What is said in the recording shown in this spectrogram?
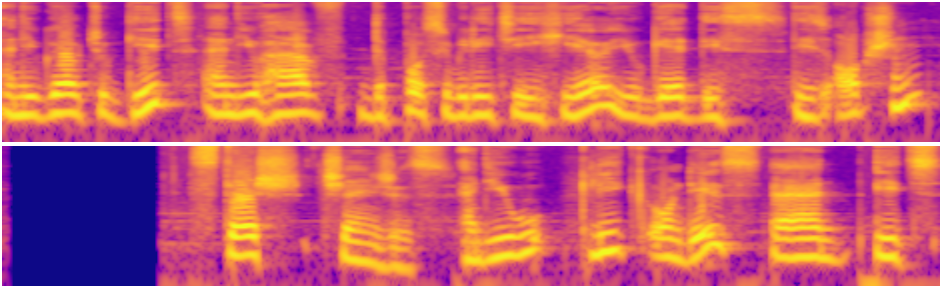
and you go to git and you have the possibility here you get this this option stash changes. And you click on this and it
